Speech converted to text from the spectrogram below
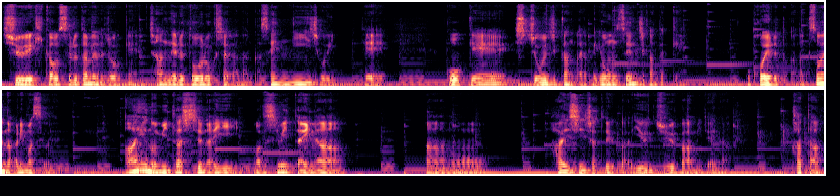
収益化をするための条件。チャンネル登録者がなんか1000人以上いって、合計視聴時間がなんか4000時間だっけ？を超えるとか、なんかそういうのありますよね。ああいうの満たしてない私みたいな、あの、配信者というか YouTuber みたいな方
